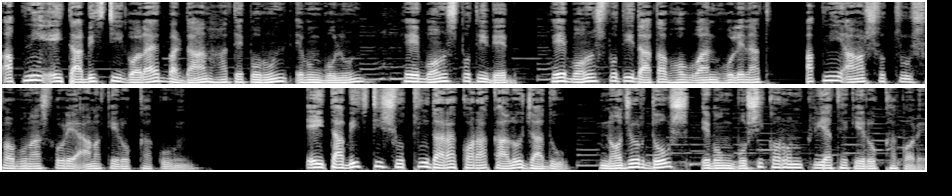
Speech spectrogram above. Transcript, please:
আপনি এই তাবিজটি গলায় বা ডান হাতে পড়ুন এবং বলুন, হে বনস্পতি দেব হে বনস্পতি দাতা ভগবান ভোলেনাথ, আপনি আমার শত্রুর সর্বনাশ করে আমাকে রক্ষা করুন। এই তাবিজটি শত্রু দ্বারা করা কালো জাদু। নজর দোষ এবং বশীকরণ ক্রিয়া থেকে রক্ষা করে।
